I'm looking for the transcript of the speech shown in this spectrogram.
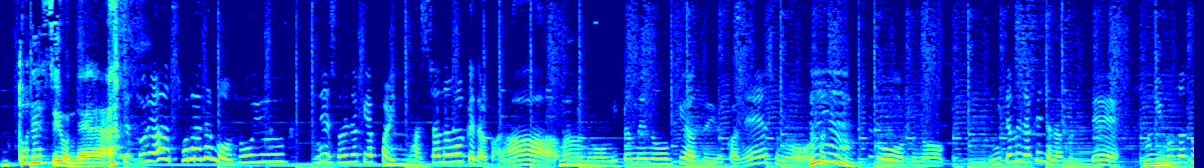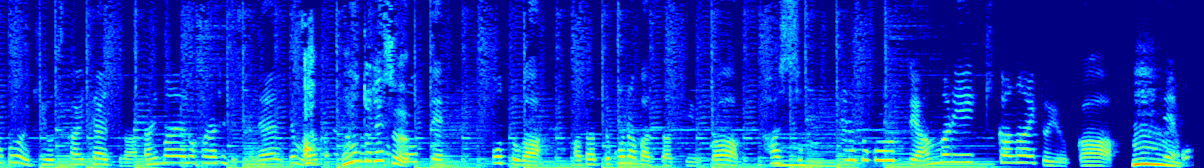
本当ですよね。でそれは、それはでもそういう、ね、それだけやっぱり達者なわけだから、うんあの、見た目のケアというかね、その、うん。けど、その、見た目だけじゃなくって、うんいろんなところに気を使いたいっていうのは当たり前の話ですよね。でもあなかなか本当ですスポットが当たってこなかったっていうか、発信してるところってあんまり聞かないというか、うん。ね、お話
